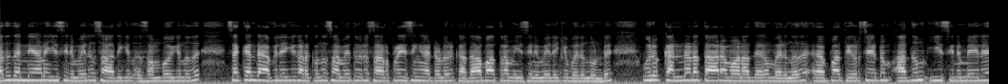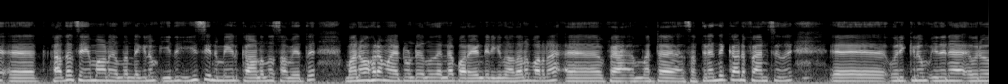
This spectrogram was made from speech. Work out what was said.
അത് തന്നെയാണ് ഈ സിനിമയിലും സാധിക്കുന്നത് സംഭവിക്കുന്നത്. സെക്കൻഡ് ഹാഫിലേക്ക് കടക്കുന്ന സമയത്ത് ഒരു സർപ്രൈസിംഗ് ആയിട്ടുള്ള ഒരു കഥാപാത്രം ഈ സിനിമയിലേക്ക് വരുന്നുണ്ട്. ഒരു കന്നഡ താരമാണ് അദ്ദേഹം വരുന്നത്. അപ്പോൾ തീർച്ചയായിട്ടും അതും ഈ സിനിമയിൽ കഥ സെയിം ആണ് എന്നുണ്ടെങ്കിലും ഇത് ഈ സിനിമയിൽ കാണുന്ന സമയത്ത് മനോഹരമായിട്ടുണ്ട് എന്ന് തന്നെ പറയേണ്ടിയിരിക്കുന്നു. അതാണ് പറഞ്ഞ മറ്റേ സത്യനന്ദിക്കാട് ഫാൻസ് ഇത് ഒരിക്കലും ഇതിനെ ഒരു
